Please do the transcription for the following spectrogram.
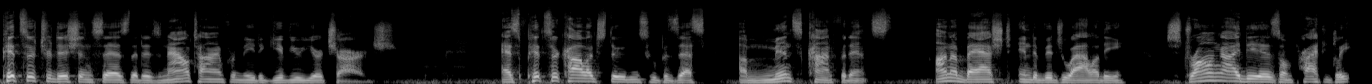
Pitzer tradition says that it is now time for me to give you your charge. As Pitzer College students who possess immense confidence, unabashed individuality, strong ideas on practically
